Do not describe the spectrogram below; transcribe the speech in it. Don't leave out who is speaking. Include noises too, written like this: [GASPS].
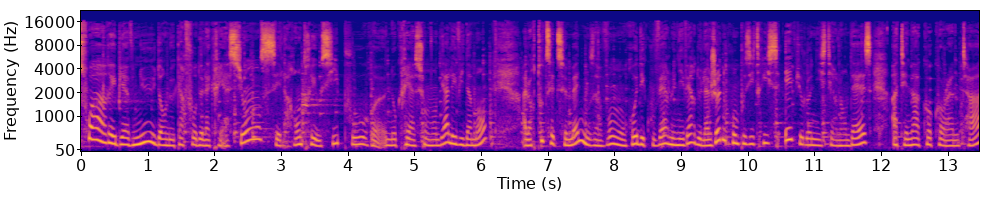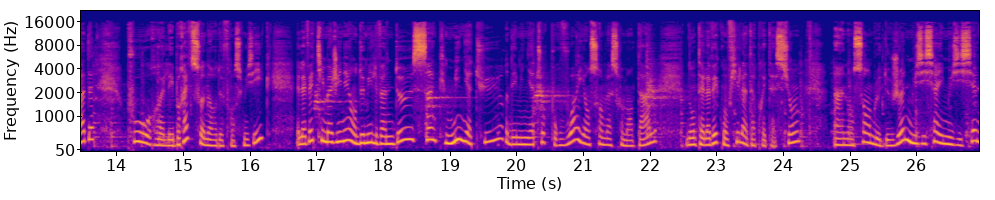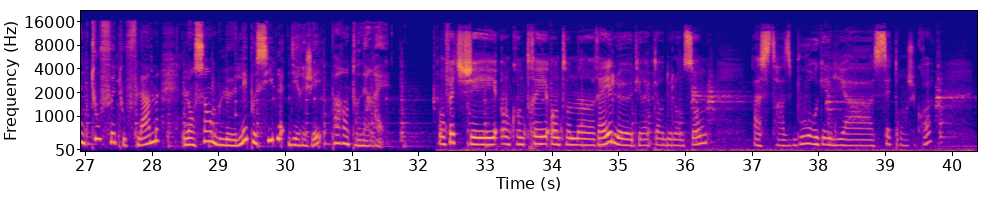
Speaker 1: Bonsoir et bienvenue dans le carrefour de la création. C'est la rentrée aussi pour euh, nos créations mondiales, évidemment. Alors toute cette semaine, nous avons redécouvert l'univers de la jeune compositrice et violoniste irlandaise Athena Corcoran-Tad. Pour les brefs sonores de France Musique, elle avait imaginé en 2022 cinq miniatures, des miniatures pour voix et ensemble instrumental, dont elle avait confié l'interprétation un ensemble de jeunes musiciens et musiciennes tout feu tout flamme, l'ensemble Les Possibles dirigé par Antonin Ray.
Speaker 2: En fait, j'ai rencontré Antonin Ray, le directeur de l'ensemble, à Strasbourg il y a sept ans, je crois.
